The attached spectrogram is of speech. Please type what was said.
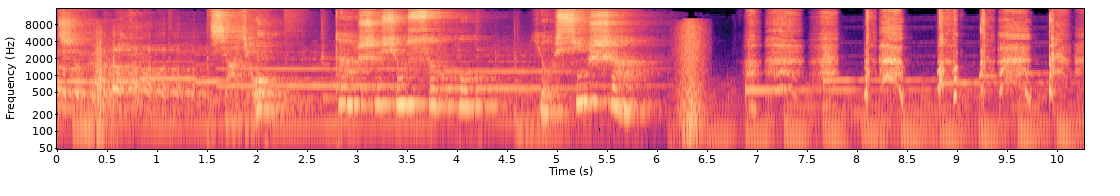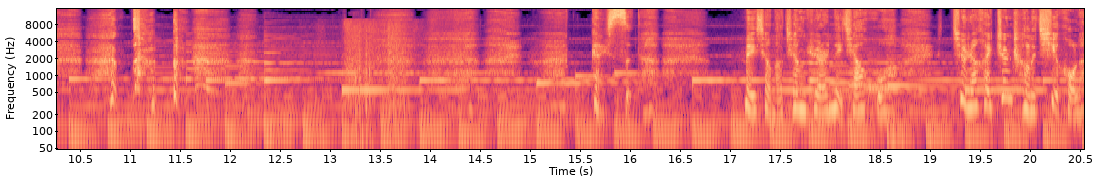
江月，加油！大师兄似乎有心事啊！该死的！没想到江鱼儿那家伙竟然还真成了气候了，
